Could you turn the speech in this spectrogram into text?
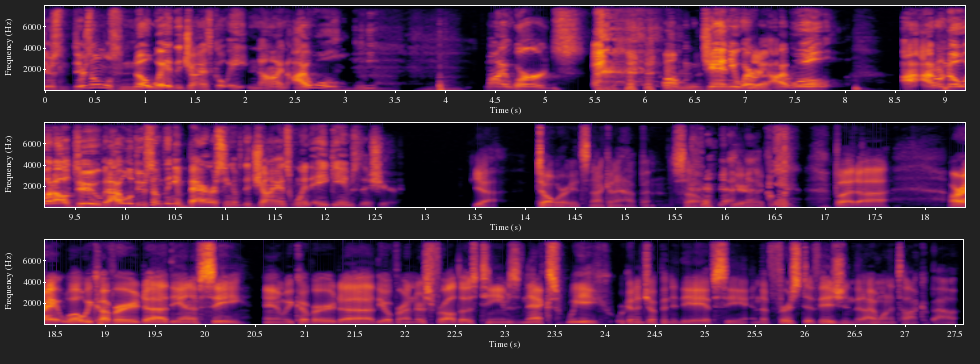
there's there's almost no way the Giants go eight and nine. I will eat my words come January. Yeah. I will. I, I don't know what I'll do, but I will do something embarrassing if the Giants win eight games this year. Yeah, don't worry, it's not going to happen. So you're in the but uh, all right. Well, we covered uh, the NFC and we covered uh, the over-unders for all those teams. Next week, we're going to jump into the AFC, and the first division that I want to talk about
